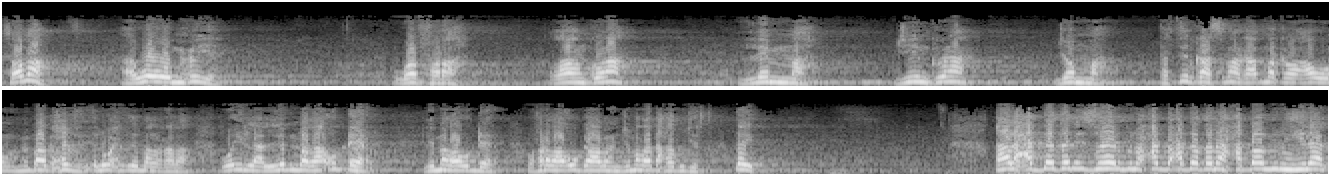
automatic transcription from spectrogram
soo ma? Wowo muxuu yahay? Wafra laamkuna limma jiimkuna jumma. Tartiibkaas marka min baab xifd in lagu xifdi ma la rabaa. Wa ilaa limadaa u dheer limadaa u dheer wafradaa u gaaban jumada dhexda ku jirta. Ayb qaala xadaanii zuhayr bnu xab xadaana xabaan bnu hilaal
